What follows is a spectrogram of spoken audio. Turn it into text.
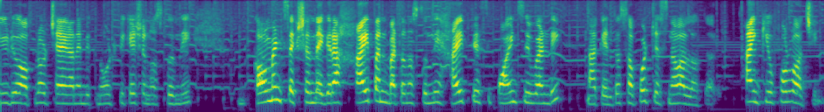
వీడియో అప్లోడ్ చేయగానే మీకు నోటిఫికేషన్ వస్తుంది. కామెంట్ సెక్షన్ దగ్గర హైప్ అని బటన్ వస్తుంది. హైప్ చేసి పాయింట్స్ ఇవ్వండి. నాకు ఎంతో సపోర్ట్ చేసిన వాళ్ళు అవుతారు థ్యాంక్ యూ ఫర్ వాచింగ్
